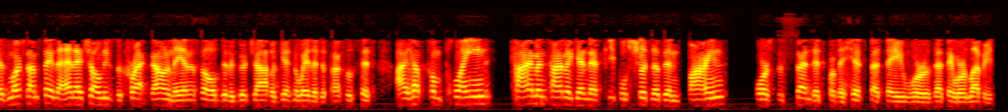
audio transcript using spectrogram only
as much as I'm saying the NHL needs to crack down and the NFL did a good job of getting away the defensive hits, I have complained time and time again that people shouldn't have been fined or suspended for the hits that they were that they were levied.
